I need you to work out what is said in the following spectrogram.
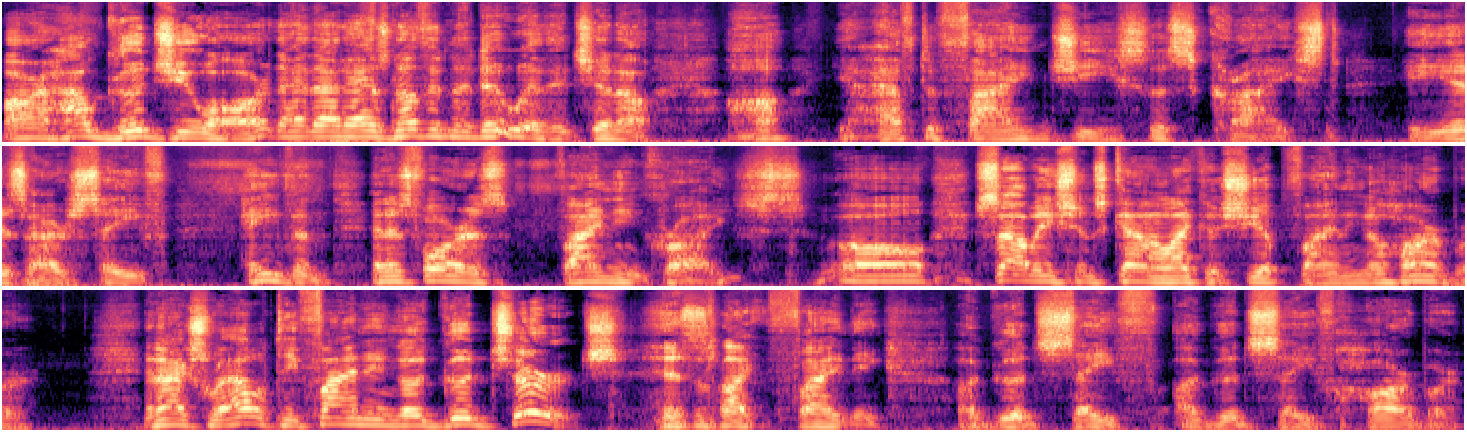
or how good you are. That, that has nothing to do with it, you know. Ah, you have to find Jesus Christ. He is our safe haven. And as far as finding Christ. Oh, salvation's kind of like a ship finding a harbor. In actuality, finding a good church is like finding a good safe, a good safe harbor.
